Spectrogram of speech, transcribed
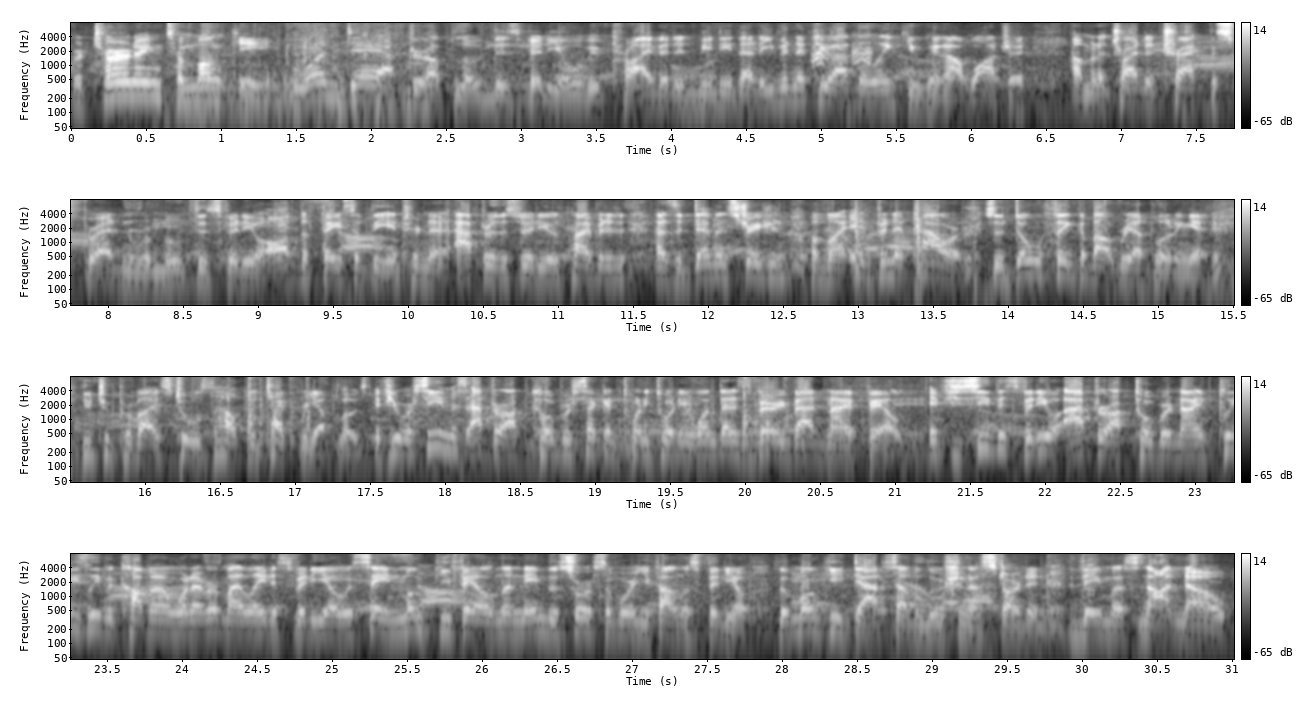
Returning to Monkey. One day after upload, this video will be privated, meaning that even if you have the link, you cannot watch it. I'm gonna try to track the spread and remove this video off the face of the internet after this video is privated as a demonstration of my infinite power, so don't think about re-uploading it. YouTube provides tools to help detect re-uploads. If you are seeing this after October 2nd, 2021, that is very bad and I have failed. If you see this video after October 9th, please leave a comment on whatever my latest video is saying monkey fail and then name the source of where you found this video. The monkey daps evolution has started. They must not know.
